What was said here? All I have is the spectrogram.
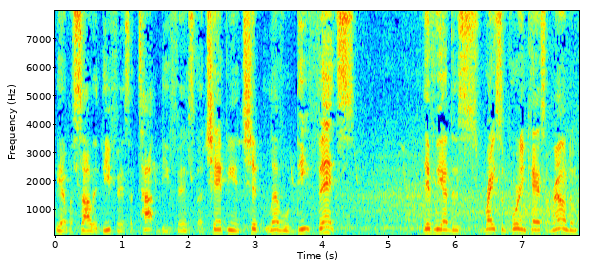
We have a solid defense, a top defense, a championship level defense. If we have this right supporting cast around them,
